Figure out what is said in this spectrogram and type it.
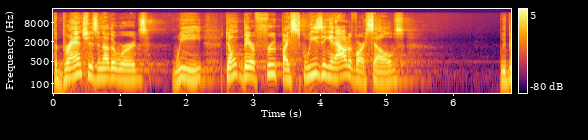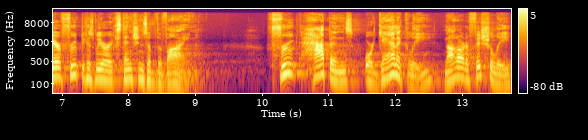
The branches, in other words, we don't bear fruit by squeezing it out of ourselves. We bear fruit because we are extensions of the vine. Fruit happens organically, not artificially,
